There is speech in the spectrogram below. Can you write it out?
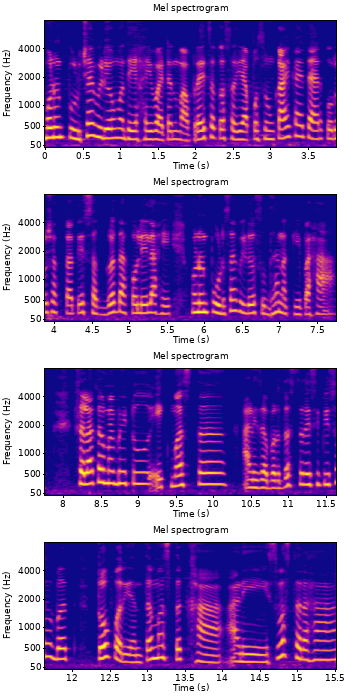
म्हणून पुढच्या व्हिडिओमध्ये हे वाटण वापरायचं कसं? यापासून काय काय तयार करू शकता? ते सगळं दाखवलेलं आहे. म्हणून पुढचा व्हिडिओसुद्धा नक्की पहा. चला तर मग भेटू एक मस्त आणि जबरदस्त रेसिपीसोबत तोपर्यंत मस्त खा आणि स्वस्त रहा.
